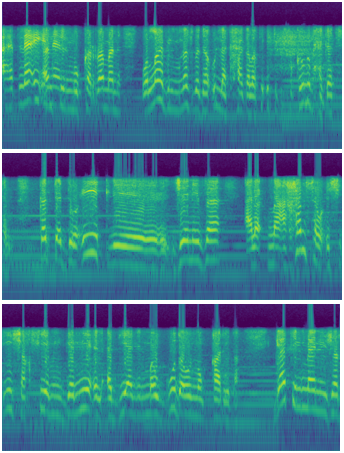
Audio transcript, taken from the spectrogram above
هتلاقي إن أنت المكرمة. والله بالمناسبة ده أقول لك حاجة لطيفة. أنت بتفكروني بحاجات حلوة. كنت دعيت لجنيفا على مع 25 شخصية من جميع الأديان الموجودة والمنقرضة. جات ال manager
